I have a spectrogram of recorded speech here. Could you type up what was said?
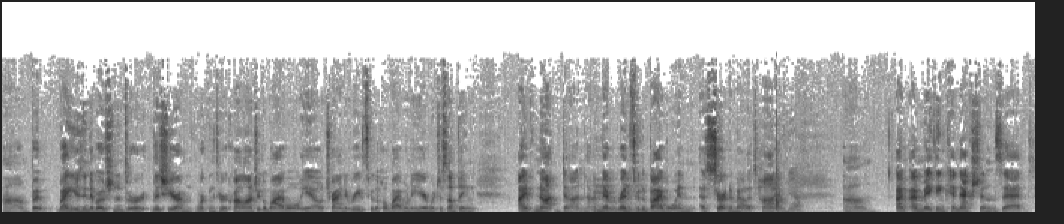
Um, but by using devotions, or this year I'm working through a chronological Bible, you know, trying to read through the whole Bible in a year, which is something I've not done. I've never read through the Bible in a certain amount of time. Yeah. I'm, I'm making connections that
